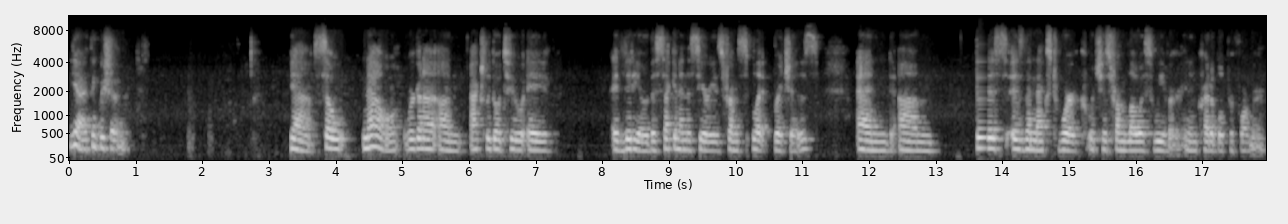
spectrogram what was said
Yeah, I think we should. Yeah, so now we're gonna um, actually go to a a video, the second in the series from Split Britches, and um, this is the next work, which is from Lois Weaver, an incredible performer.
